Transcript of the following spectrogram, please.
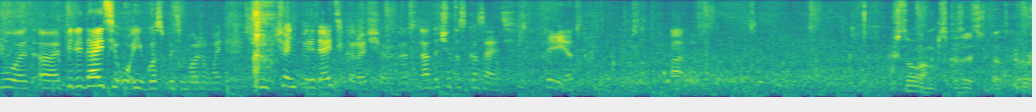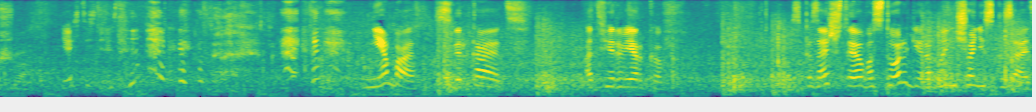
Вот. Э, передайте... Ой, господи, боже мой. Что-нибудь передайте, короче. Надо что-то сказать. Привет. Ладно. Что вам сказать, ребят, хорошего? Я стесняюсь. Небо сверкает от фейерверков. Сказать, что я в восторге, равно ничего не сказать.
